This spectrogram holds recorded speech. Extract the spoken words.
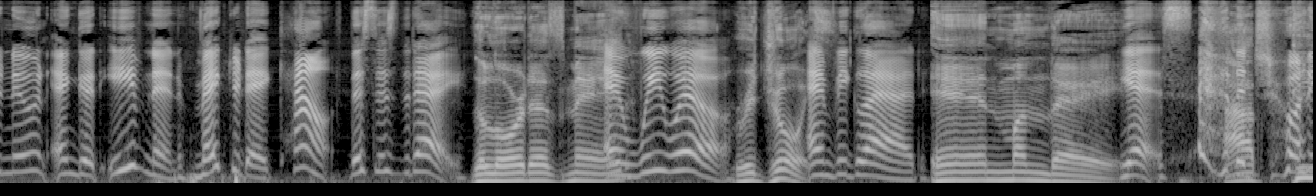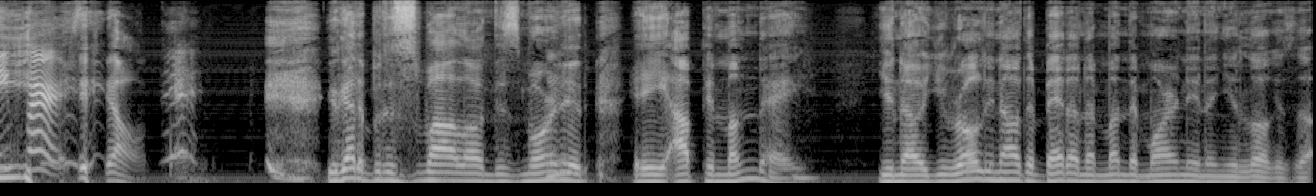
Afternoon, and good evening. Make your day count. This is the day. The Lord has made. And we will rejoice and be glad. in Monday. Yes, the 21st. you got to put a smile on this morning. Hey, happy Monday. You know, you're rolling out of bed on a Monday morning and you look, it's like,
